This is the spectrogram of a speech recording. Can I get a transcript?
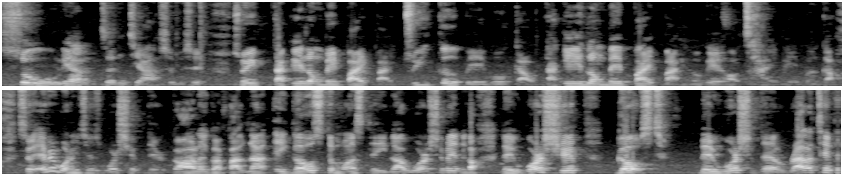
数量增加，是不是？所以大家拢被拜拜，追个别无搞，大家拢被拜拜，OK，好财。God. So everyone just worship their God, but not a ghost. The ones they not worshiping God, they worship ghost. They worship their relatives,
